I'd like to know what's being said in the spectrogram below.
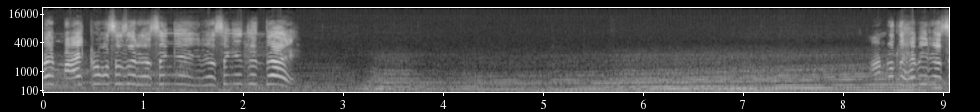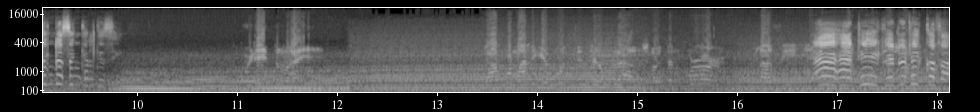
ভাই মাইক্রো বাসে রেসিং রেসিং ইঞ্জিন দেয় আমরা তো হেভি রেসিং টেসিং খেলতেছি ওইটাই তো ভাই আপনার মালিকে বলছে যে আমরা শয়তানপুরের ক্লাসে হ্যাঁ হ্যাঁ ঠিক এটা ঠিক কথা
